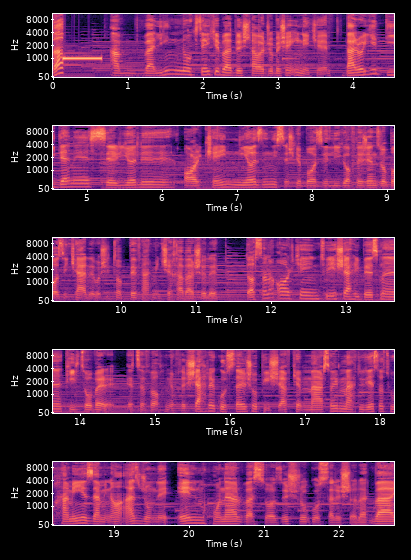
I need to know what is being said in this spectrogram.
the اولین نکته که باید بهش توجه بشه اینه که برای دیدن سریال Arcane نیازی نیستش که بازی League of Legends رو بازی کرده باشید تا بفهمید چه خبر شده. داستان Arcane توی شهری به اسم Piltover اتفاق میفته شهر گسترش و پیشرفت که مرزهای محدودیت رو تو همه زمینه‌ها از جمله علم هنر و سازش رو گسترش دادن و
